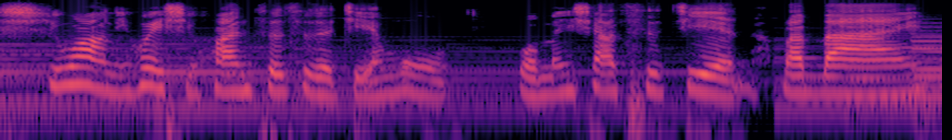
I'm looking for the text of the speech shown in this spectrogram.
希望你会喜欢这次的节目。我们下次见，拜拜。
